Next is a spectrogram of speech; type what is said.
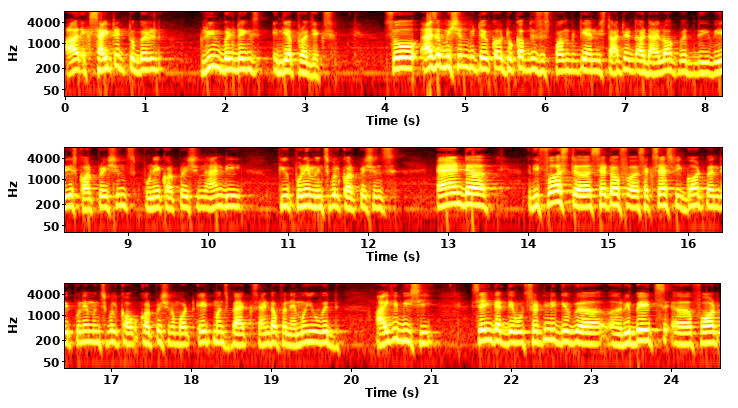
are excited to build green buildings in their projects. So as a mission, we took, took up this responsibility and we started our dialogue with the various corporations, Pune Corporation and the Pune Municipal Corporations. And uh, the first uh, set of uh, success we got when the Pune Municipal Co Corporation about eight months back signed off an MOU with IGBC saying that they would certainly give uh, uh rebates uh, for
